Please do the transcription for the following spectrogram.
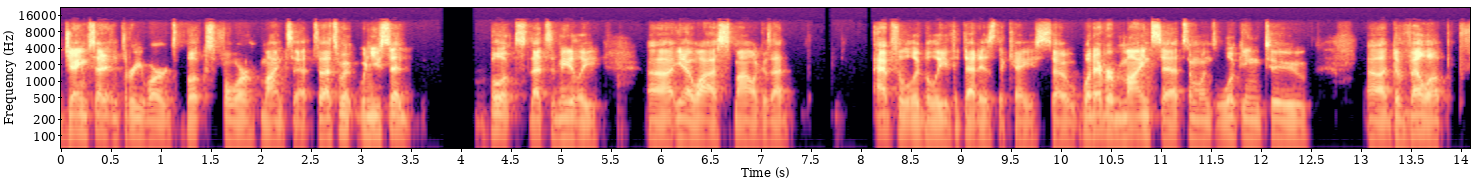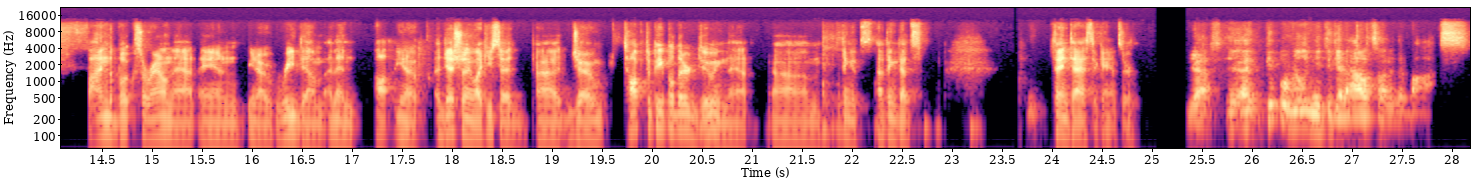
James said it in three words books for mindset. So that's what, when you said books, that's immediately, uh, you know, why I smiled because I absolutely believe that that is the case. So, whatever mindset someone's looking to uh, develop find the books around that and you know read them. And then uh, you know additionally like you said uh, joe talk to people that are doing that. Um, i think it's i think that's fantastic answer. Yes. People really need to get outside of their box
